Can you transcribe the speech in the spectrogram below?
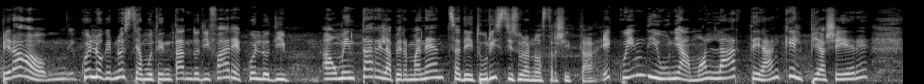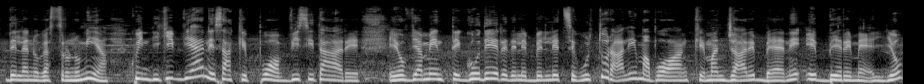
però quello che noi stiamo tentando di fare è quello di aumentare la permanenza dei turisti sulla nostra città e quindi uniamo all'arte anche il piacere dell'enogastronomia. Quindi chi viene sa che può visitare e ovviamente godere delle bellezze culturali, ma può anche mangiare bene e bere meglio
